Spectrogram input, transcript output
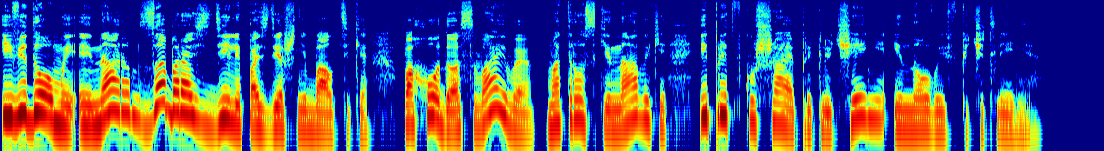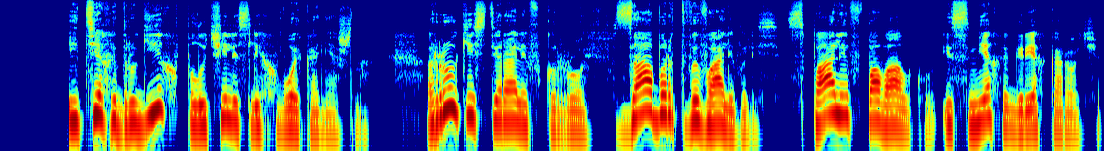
и, ведомый Эйнаром, забороздили по здешней Балтике, по ходу осваивая матросские навыки и предвкушая приключения и новые впечатления. И тех, и других получили с лихвой, конечно. Руки стирали в кровь, за борт вываливались, спали в повалку, и смех, и грех короче.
